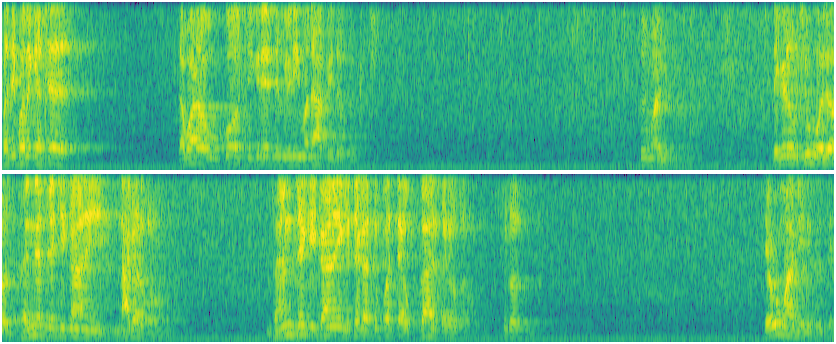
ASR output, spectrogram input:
પછી મને કે છે, તમારો ઉકો સિગરેટ ને બીડી મને આપી દો. શું માગ્યું સિગરેટ હું શું બોલ્યો? ધન્ય છે કિકાણી નાગર તો. ધન છે કિકાણી જગત ઉપર તે ઉપકાર કર્યો કરો શું કહ્યું? કેવું માગી લીધું તે?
